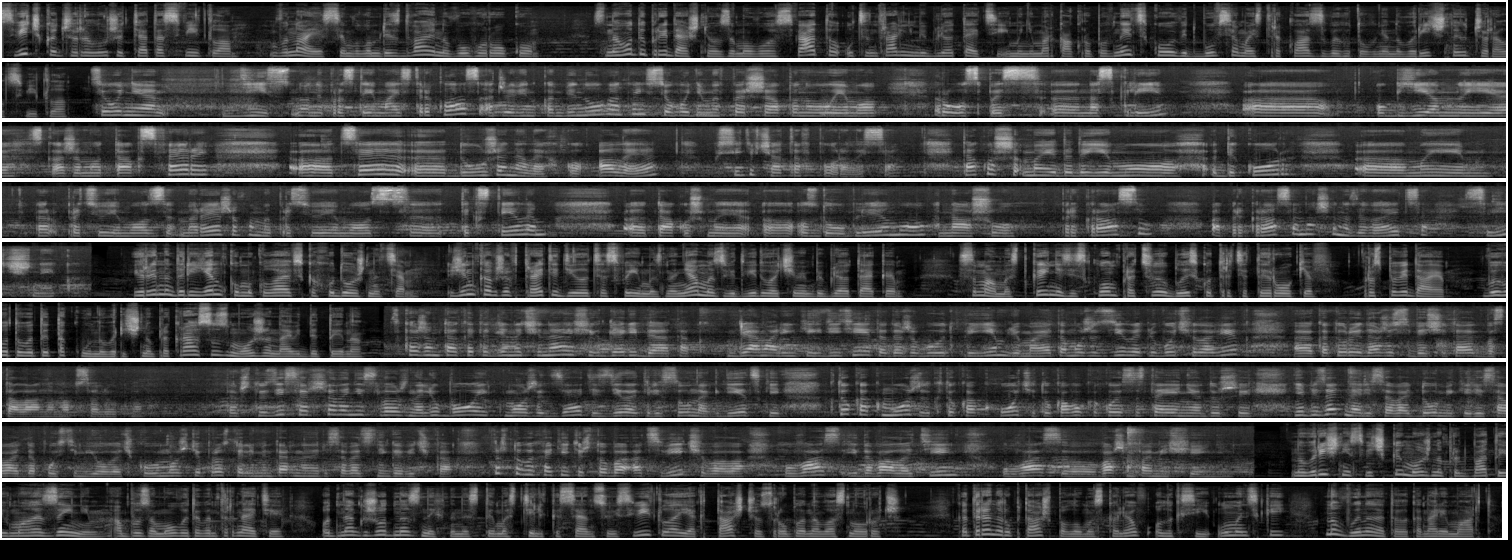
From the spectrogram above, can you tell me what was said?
Свічка джерело життя та світла. Вона є символом Різдва і Нового року. З нагоди прийдешнього зимового свята у центральній бібліотеці імені Марка Кропивницького відбувся майстер-клас з виготовлення новорічних джерел світла. Сьогодні дійсно непростий майстер-клас, адже він комбінований. Сьогодні ми вперше опановуємо розпис е, на склі е, об'ємної, скажімо так, сфери. Е, Це дуже нелегко, але усі дівчата впоралися. Також ми додаємо декор. Ми Працюємо з мережевим, ми працюємо з текстилем. Також ми оздоблюємо нашу прикрасу, а прикраса наша називається свічник. Ірина Дарієнко – миколаївська художниця. Жінка вже втретє ділиться своїми знаннями з відвідувачами бібліотеки. Сама мисткиня зі склом працює близько 30 років. Розповідає, виготовити таку новорічну прикрасу зможе навіть дитина. Скажем так, это для начинающих, для ребяток, для маленьких детей это даже будет приемлемо. Это может сделать любой человек, э, который даже себя считает басталаном абсолютно. Так что здесь совершенно несложно. Любой может взять и сделать рисунок детский. Кто как может, кто как хочет, у кого какое состояние души. Не обязательно рисовать домики, рисовать, допустим, елочку. Вы можете просто элементарно нарисовать снеговичка. То, что вы хотите, чтобы отсвечивало у вас и давало тень у вас э, в вашем помещении. Новорічні свічки можна придбати і в магазині або замовити в інтернеті. Однак жодна з них не нестиме стільки сенсу і світла, як та, що зроблена власноруч. Катерина Рупташ, Павло Москальов, Олексій Уманський. Новини на телеканалі Март.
